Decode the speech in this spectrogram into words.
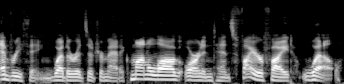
everything, whether it's a dramatic monologue or an intense firefight, well.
